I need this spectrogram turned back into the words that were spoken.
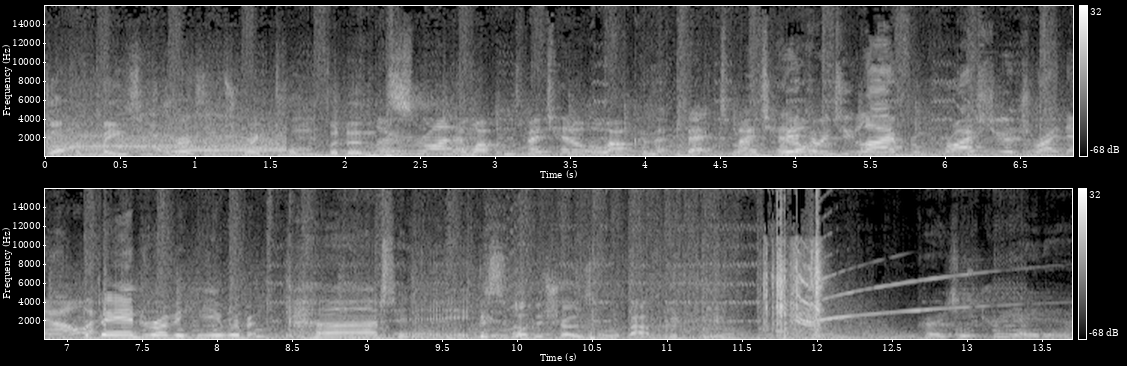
got amazing presence, great confidence. Hello everyone and welcome to my channel or welcome back to my channel. We're coming to you live from Christchurch right now. The band are over here. We're about to party. This is what this show's all about. Good for you. Project Creative.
